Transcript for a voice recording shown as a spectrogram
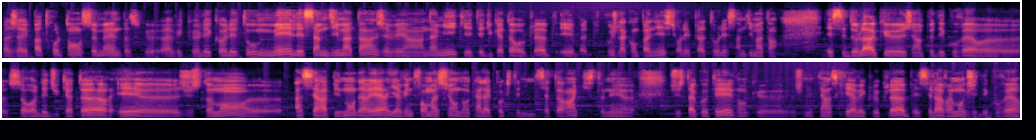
Bah, j'avais pas trop le temps en semaine parce que avec l'école et tout, mais les samedis matins, j'avais un ami qui était éducateur au club et bah, du coup, je l'accompagnais sur les plateaux les samedis matins. Et c'est de là que j'ai un peu découvert ce rôle d'éducateur et justement, assez rapidement derrière, il y avait une formation. Donc, à l'époque, c'était l'initiateur 1 qui se tenait juste à côté. Donc, je m'étais inscrit avec le club et c'est là vraiment que j'ai découvert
